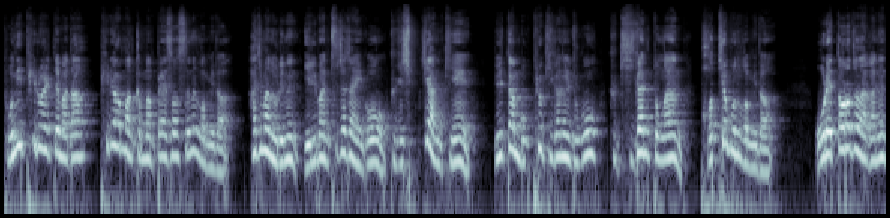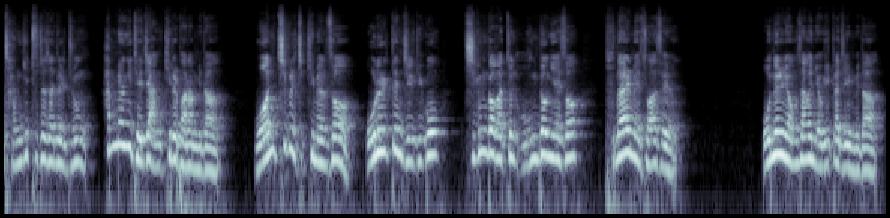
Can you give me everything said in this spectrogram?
돈이 필요할 때마다 필요한 만큼만 빼서 쓰는 겁니다. 하지만 우리는 일반 투자자이고 그게 쉽지 않기에 일단 목표 기간을 두고 그 기간 동안 버텨보는 겁니다. 오래 떨어져 나가는 장기 투자자들 중 한 명이 되지 않기를 바랍니다. 원칙을 지키면서 오를 땐 즐기고 지금과 같은 웅덩이에서 분할 매수하세요. 오늘 영상은 여기까지입니다.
